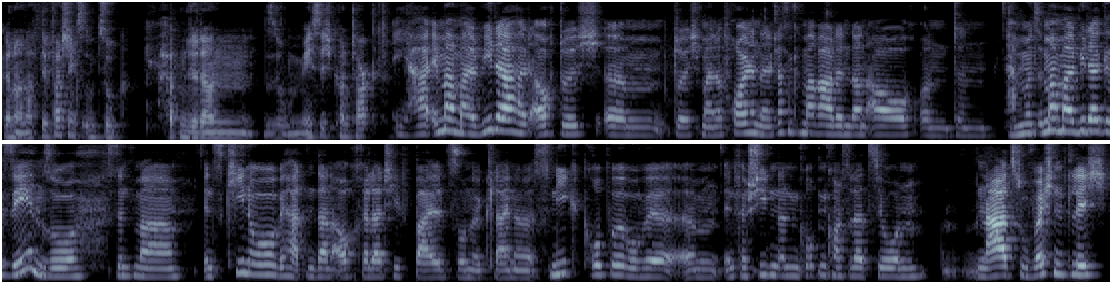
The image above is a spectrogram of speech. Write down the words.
Genau, nach dem Faschingsumzug hatten wir dann so mäßig Kontakt. Ja, immer mal wieder, halt auch durch, ähm, durch meine Freundin, deine Klassenkameradin dann auch. Und dann haben wir uns immer mal wieder gesehen. So sind mal ins Kino. Wir hatten dann auch relativ bald so eine kleine Sneak-Gruppe, wo wir ähm, in verschiedenen Gruppenkonstellationen nahezu wöchentlich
